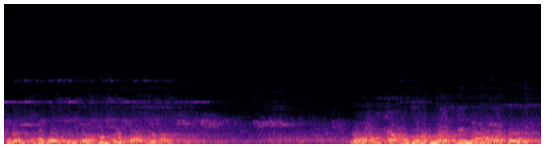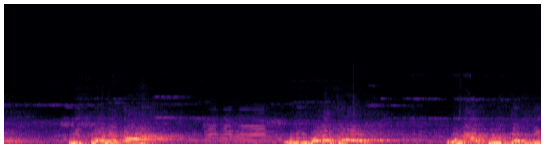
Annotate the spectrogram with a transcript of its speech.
সেই খবর কিন্তু এখন পর্যন্ত আসে নাই। এবং কি হাজার কিনুর মতো বৃদ্ধ নেতা, উনি বলেছেন ওনার বিরুদ্ধে যদি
